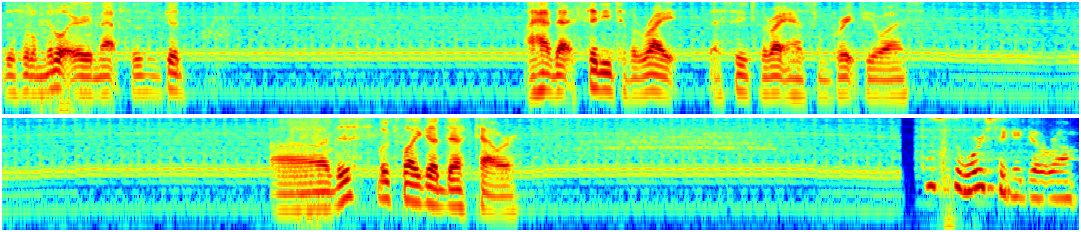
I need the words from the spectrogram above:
this little middle area map, so this is good. I have that city to the right. That city to the right has some great POIs. Uh, this looks like a death tower. What's the worst that could go wrong?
